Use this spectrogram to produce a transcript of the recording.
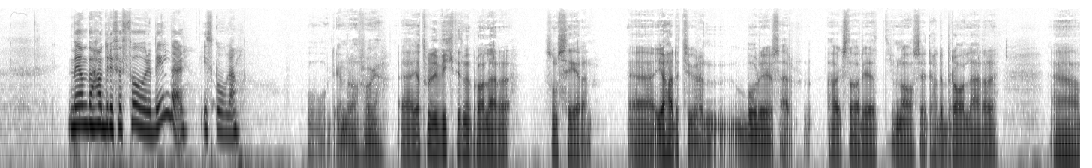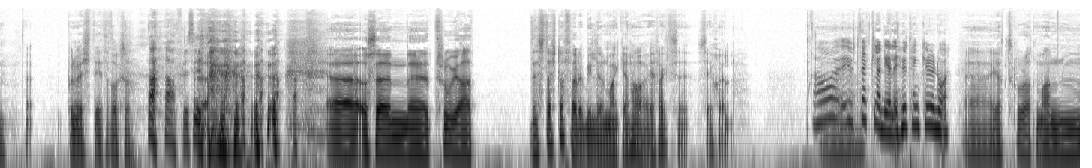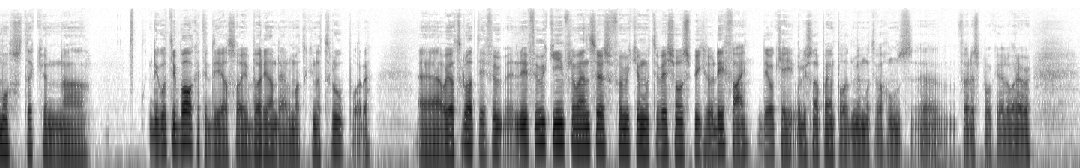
Men vad hade du för förebilder i skolan? oh, det är en bra fråga. Eh, jag tror det är viktigt med bra lärare som ser en. Eh, jag hade turen, både så här, högstadiet, gymnasiet, jag hade bra lärare. Eh, på universitetet också. Precis. Och sen tror jag att den största förebilden man kan ha är faktiskt sig själv. Ja, utveckla det. Hur tänker du då? Eh, jag tror att man måste kunna Det går tillbaka till det jag sa i början där om att kunna tro på det. Eh, och jag tror att det är, för, det är för mycket influencers, för mycket motivational speakers och det är fine. Det är okej att lyssna på en podd med motivationsförespråkare eh, eller whatever.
